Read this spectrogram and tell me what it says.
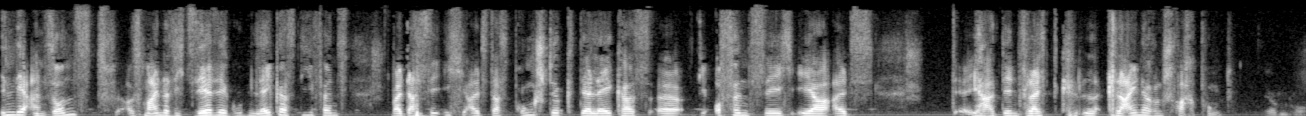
in der ansonsten aus meiner Sicht sehr, sehr guten Lakers Defense, weil das sehe ich als das Prunkstück der Lakers. Äh, die Offense sehe ich eher als ja, den vielleicht kleineren Schwachpunkt irgendwo.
